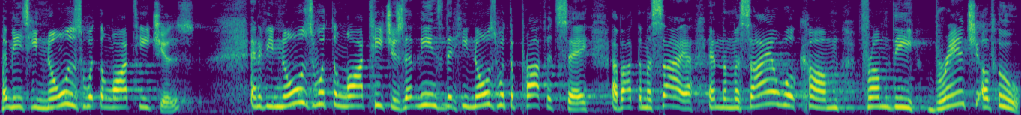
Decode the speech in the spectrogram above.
That means he knows what the law teaches. And if he knows what the law teaches, that means that he knows what the prophets say about the Messiah. And the Messiah will come from the branch of who?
